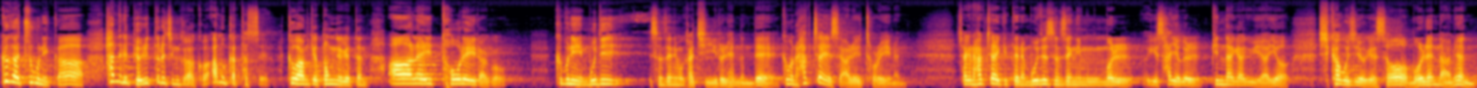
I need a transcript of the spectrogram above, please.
그가 죽으니까 하늘에 별이 떨어진 것 같고 암흑 같았어요. 그와 함께 동력했던 알레이 토레이라고 그분이 무디 선생님과 같이 일을 했는데 그분은 학자였어요. 알레이 토레이는 자기는 학자였기 때문에 무드 선생님을 이 사역을 빛나게 하기 위하여 시카고 지역에서 뭘 했나 하면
